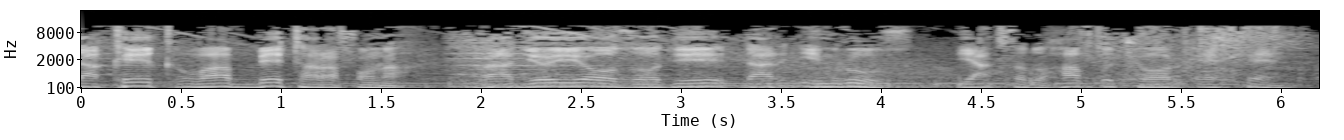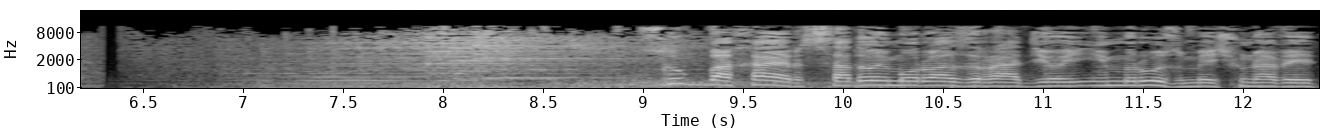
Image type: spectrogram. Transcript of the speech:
дақиқ ва бетарафона радиои озодӣ дар имрӯз 174 fm субҳ бахайр садои моро аз радиои имрӯз мешунавед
